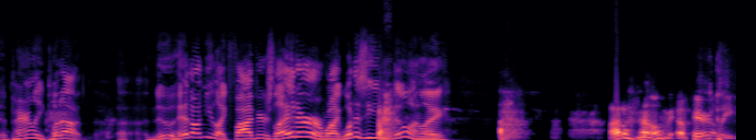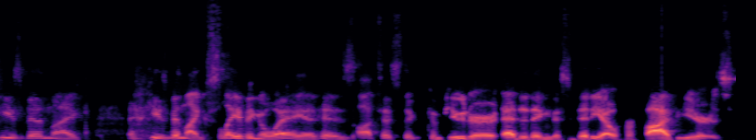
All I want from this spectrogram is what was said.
apparently put out a, a new hit on you like five years later, or like what is he even doing? Like I don't know. man. Apparently, he's been like he's been like slaving away at his autistic computer, editing this video for five years.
